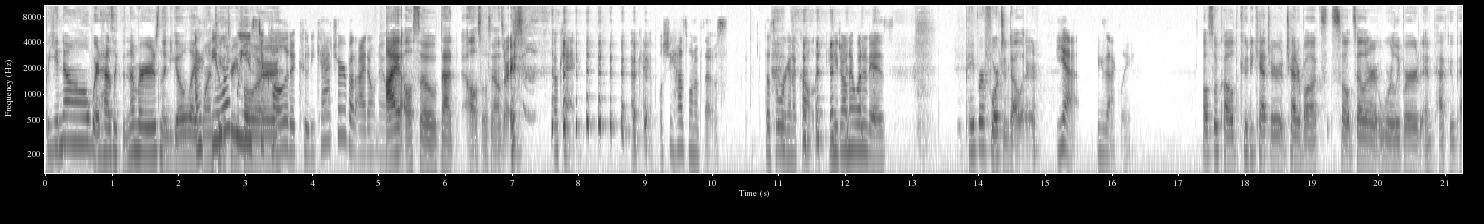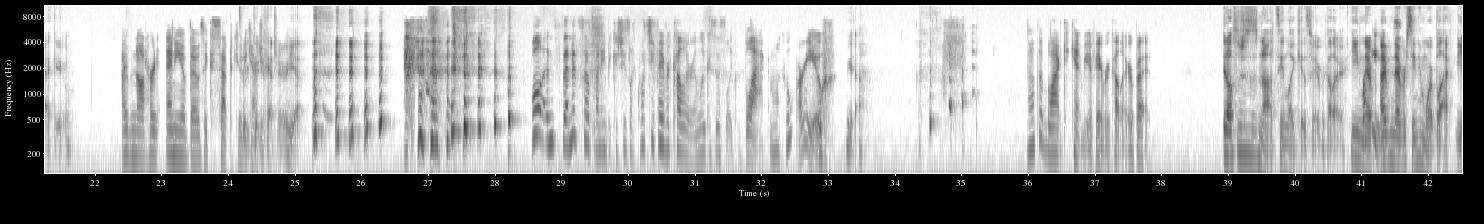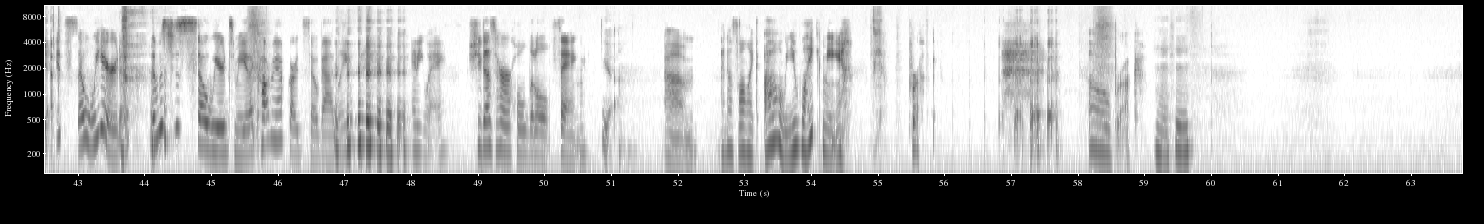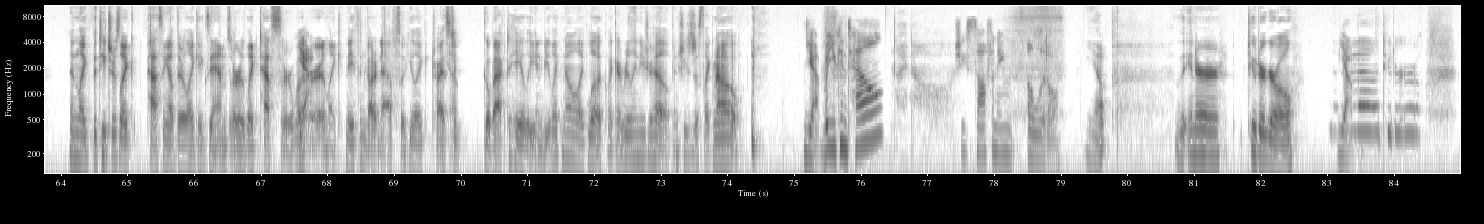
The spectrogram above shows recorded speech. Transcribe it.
but you know where it has like the numbers and then you go like I one, feel two, like three, we four. used to call it a cootie catcher, but I don't know. I also that also sounds right. Okay. Okay. Well, she has one of those. That's what we're going to call it. If you don't know what it is, paper fortune teller, yeah, exactly. Also called cootie catcher, chatterbox, salt cellar, whirlybird, and paku paku. I've not heard any of those except For cootie Cootie catcher. catcher, yeah. Well, and then it's so funny because she's like, "What's your favorite color?" And Lucas is like, "Black." And I'm like, "Who are you?" yeah. Not that black can't be a favorite color, but It also just does not seem like his favorite color. He never I've never seen him wear black Yeah. it's so weird. it was just so weird to me. That caught me off guard so badly. Anyway, she does her whole little thing. yeah. Um, and I was all like, "Oh, you like me, Brooke." Oh, Brooke. hmm And like the teacher's like passing out their like exams or like tests or whatever, and like Nathan got an F, so he like tries to go back to Haley and be like, "No, like look, like I really need your help," and she's just like, "No." Yeah, but you can tell I know. she's softening a little. Yep. The inner tutor girl. Yeah. No, tutor girl.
